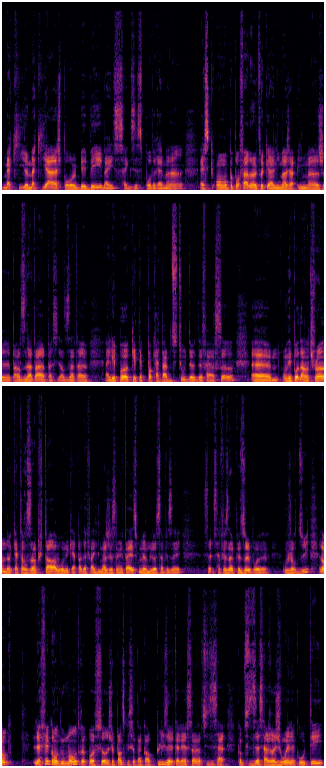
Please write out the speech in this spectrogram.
le maquillage pour un bébé, ben ça n'existe pas vraiment. Est-ce qu'on peut pas faire un truc à l'image image euh, par ordinateur parce que l'ordinateur à l'époque était pas capable du tout de, faire ça. Euh, on n'est pas dans Tron 14 ans plus tard où on est capable de faire l'image de synthèse. Même là, ça faisait ça, faisait un peu dur pour euh, aujourd'hui. Donc le fait qu'on nous montre pas ça, je pense que c'est encore plus intéressant. Tu dis ça, comme tu disais, ça rejoint le côté,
